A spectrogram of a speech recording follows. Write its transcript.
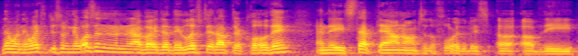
Then when they went to do something that wasn't in an Avodah, they lifted up their clothing and they stepped down onto the floor of the base uh, of the.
